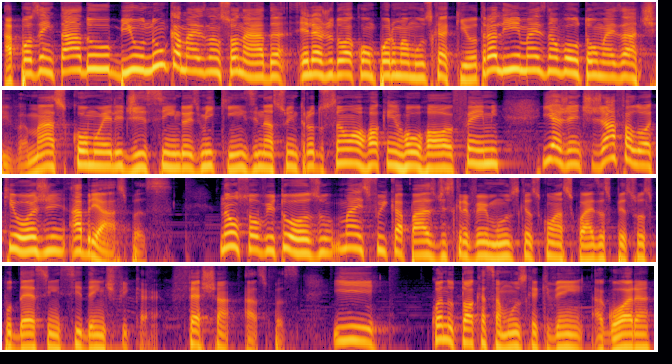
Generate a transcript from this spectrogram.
Aposentado, o Bill nunca mais lançou nada. Ele ajudou a compor uma música aqui e outra ali, mas não voltou mais à ativa. Mas como ele disse em 2015 na sua introdução ao Rock and Roll Hall of Fame, e a gente já falou aqui hoje, abre aspas. Não sou virtuoso, mas fui capaz de escrever músicas com as quais as pessoas pudessem se identificar. Fecha aspas. E quando toca essa música que vem agora,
